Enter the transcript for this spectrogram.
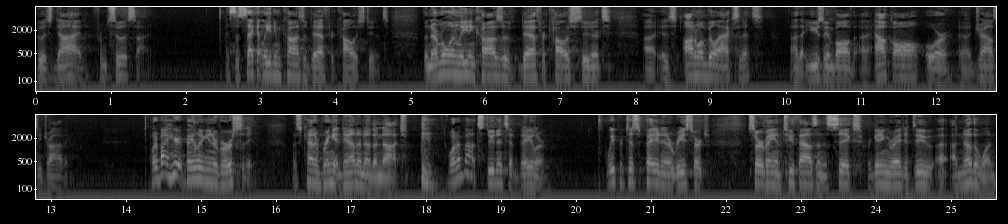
who has died from suicide. It's the second leading cause of death for college students. The number one leading cause of death for college students uh, is automobile accidents uh, that usually involve uh, alcohol or uh, drowsy driving. What about here at Baylor University? Let's kind of bring it down another notch. what about students at Baylor? We participated in a research survey in 2006. We're getting ready to do a, another one.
